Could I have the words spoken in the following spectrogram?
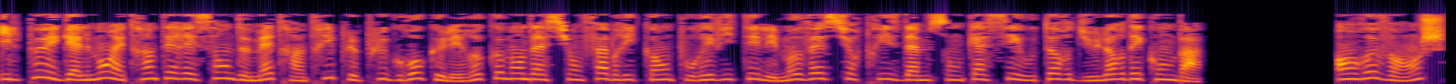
il peut également être intéressant de mettre un triple plus gros que les recommandations fabricants pour éviter les mauvaises surprises d'hameçons cassés ou tordus lors des combats. En revanche,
